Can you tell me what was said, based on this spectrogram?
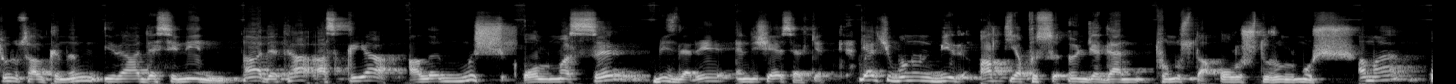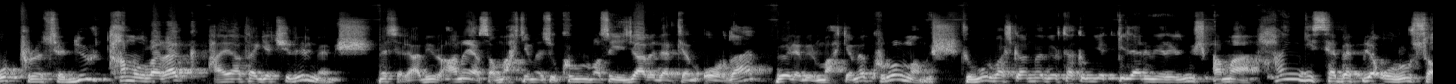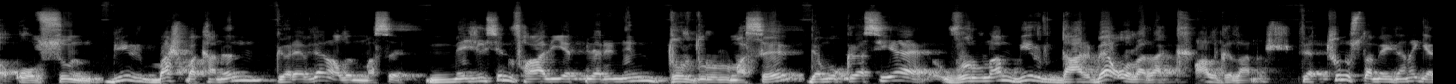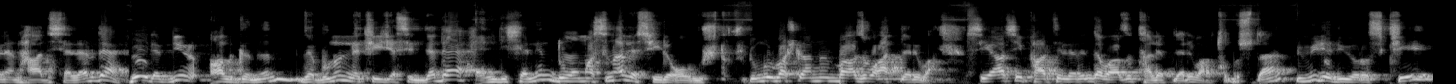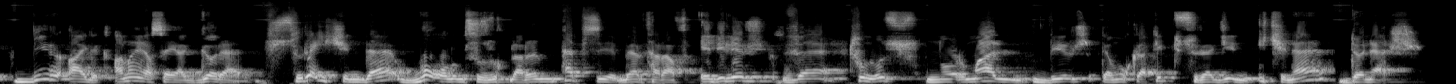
Tunus halkının iradesinin adeta askıya alınmış olması bizleri endişeye sevk etti. Gerçi bunun bir altyapısı önceden Tunus'ta oluşturulmuş ama o prosedür tam olarak hayata geçirilmemiş. Mesela bir anayasa mahkemesi kurulması icap ederken orada böyle bir mahkeme kurulmamış. Cumhurbaşkanına bir takım yetkiler verilmiş ama hangi sebeple olursa olsun bir başbakanın görevden alınması, meclisin faaliyetlerinin durdurulması demokrasiye vurulan bir darbe olarak algılanır. Ve Tunus'ta meydana gelen hadiseler de böyle bir algının ve bunun neticesinde de endişenin doğmasına vesile olmuştur. Cumhurbaşkanının bazı vaatleri var. Siyasi partilerin de bazı talepleri var Tunus'ta. Ümit ediyoruz ki bir aylık anayasaya göre süre içinde bu olumsuzlukların hepsi bertaraf edilir ve Tunus normal bir demokratik sürecin içine döner.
